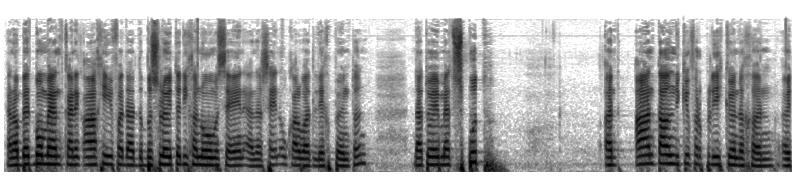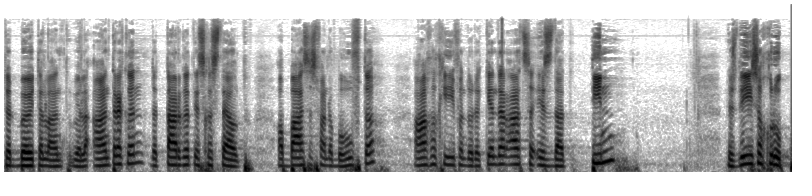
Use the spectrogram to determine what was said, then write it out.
En op dit moment kan ik aangeven dat de besluiten die genomen zijn, en er zijn ook al wat lichtpunten, dat wij met spoed een aantal NICU-verpleegkundigen uit het buitenland willen aantrekken. De target is gesteld op basis van de behoefte. Aangegeven door de kinderartsen is dat 10. Dus deze groep,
